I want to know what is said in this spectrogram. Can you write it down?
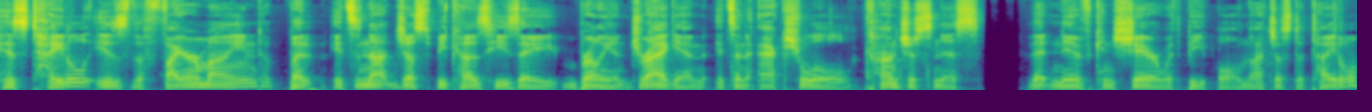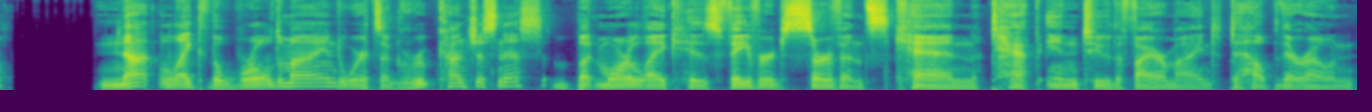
his title is the Firemind, but it's not just because he's a brilliant dragon, it's an actual consciousness that Niv can share with people, not just a title. Not like the World Mind, where it's a group consciousness, but more like his favored servants can tap into the fire mind to help their own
